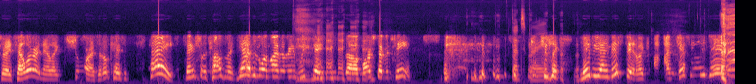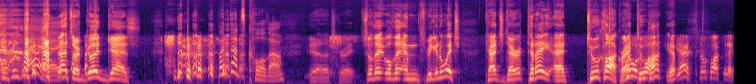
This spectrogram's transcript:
"Should I tell her?" And they're like, "Sure." I said, "Okay." I said, hey, thanks for the compliment. Yeah, I've been going live every weekday since uh, March 17th. That's great. She's like, maybe I missed it. I'm like, "I- I'm guessing you did. Every day. That's a good guess. but that's cool though. Yeah, that's great. So they well, they, and speaking of which, catch Derek today at two o'clock, right? Two o'clock. Yep. Yes, two o'clock today.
